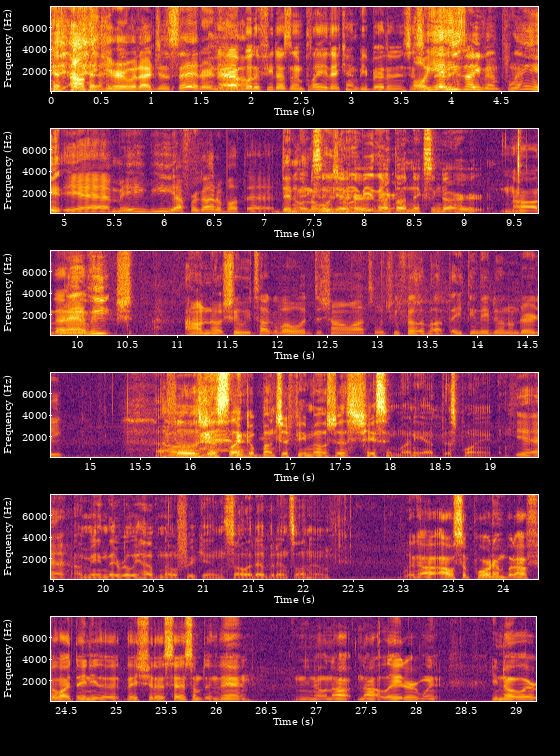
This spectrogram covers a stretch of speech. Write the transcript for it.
I don't think you heard what I just said right now. Yeah, but if he doesn't play, they can't be better than Cincinnati. oh yeah, he's not even playing. Yeah, maybe I forgot about that. Did don't Mixon get gonna be hurt? I thought Mixon got hurt. Nah, that Man, if- we. Sh- I don't know. Should we talk about what Deshaun Watson? What you feel about that? You think they doing him dirty? I Oh. feel it's just like a bunch of females just chasing money at this point. Yeah. I mean, they really have no freaking solid evidence on him. Like I, I'll support him, but I feel like they need to. They should have said something then, you know, not not later when, you know,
